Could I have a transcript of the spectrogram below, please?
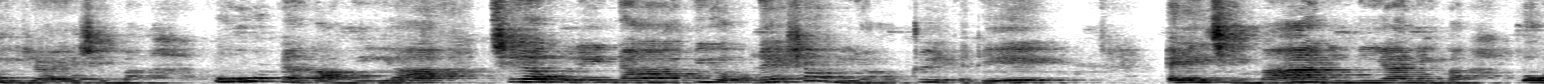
နေကြတဲ့အချိန်မှာဦးနှစ်ကောင်ကြီးကခြေထောက်ကလေးနာပြီးတော့လဲလျှောက်နေတာကိုတွေ့တဲ့အဲ့ဒီအချိန်မှာနီနီကနေမှဘဝကို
